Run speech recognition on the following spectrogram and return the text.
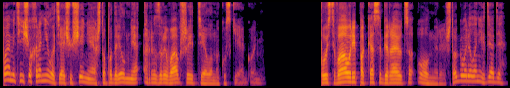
Память еще хранила те ощущения, что подарил мне разрывавший тело на куски огонь. Пусть в ауре пока собираются олмеры. Что говорил о них дядя?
